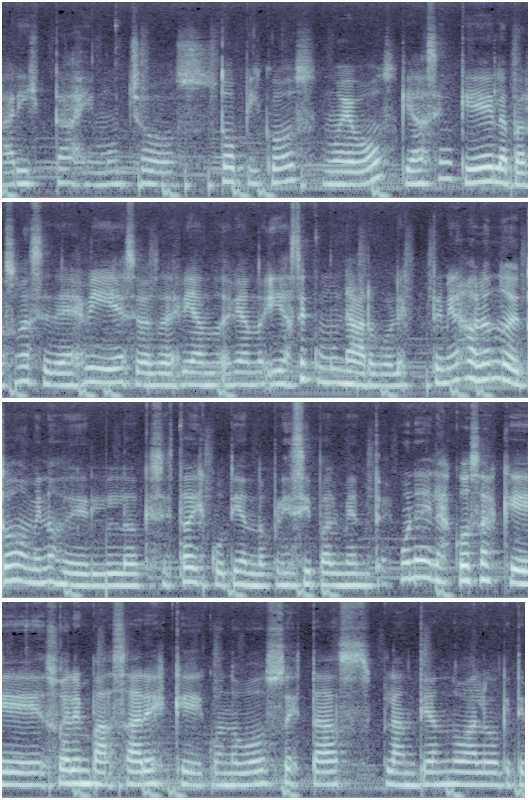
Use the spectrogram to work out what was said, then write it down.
aristas y muchos tópicos nuevos que hacen que la persona se desvíe, se vaya desviando, desviando y hace como un árbol. Terminas hablando de todo menos de lo que se está discutiendo principalmente. Una de las cosas que suelen pasar es que cuando vos estás planteando algo que te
